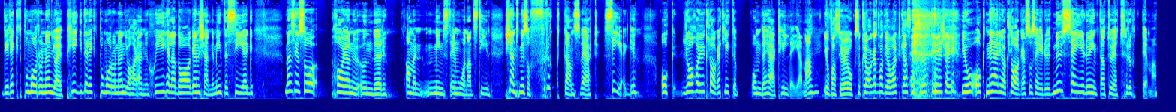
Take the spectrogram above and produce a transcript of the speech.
direkt på morgonen, jag är pigg direkt på morgonen, jag har energi hela dagen, känner mig inte seg. Men sen så har jag nu under ja, men minst en månads tid känt mig så fruktansvärt seg. Och jag har ju klagat lite om det här till dig Anna. Jo fast jag har ju också klagat på att jag har varit ganska trött i och för sig. Jo, och när jag klagar så säger du, nu säger du inte att du är trött Emma.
